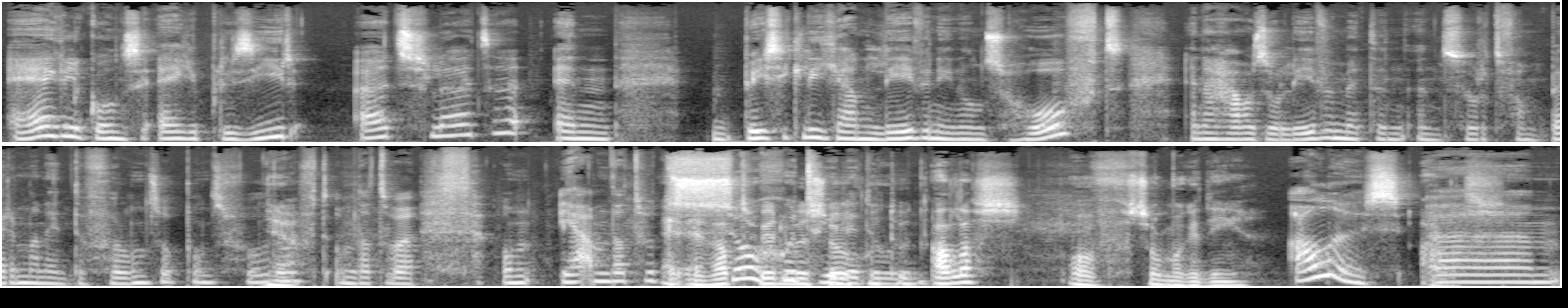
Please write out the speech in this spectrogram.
eigenlijk ons eigen plezier uitsluiten en basically gaan leven in ons hoofd. En dan gaan we zo leven met een, een soort van permanente frons op ons voorhoofd, omdat, we, om, ja, omdat we het En, zo willen goed we zo willen goed doen. doen? Alles? Of sommige dingen? Alles. Alles. Ehm,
